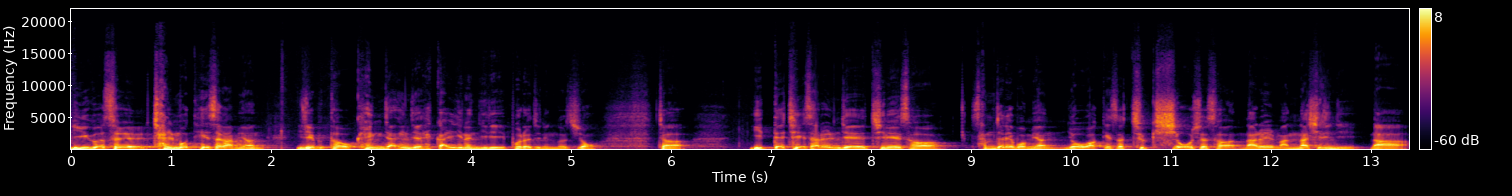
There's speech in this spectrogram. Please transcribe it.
이것을 잘못 해석하면 이제부터 굉장히 이제 헷갈리는 일이 벌어지는 거죠. 자, 이때 제사를 이제 지내서 3절에 보면 여호와께서 즉시 오셔서 나를 만나시리니 나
